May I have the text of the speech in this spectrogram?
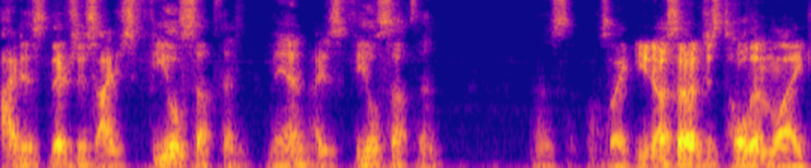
I just there's just I just feel something, man. I just feel something." I was, I was like, you know, so I just told him like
